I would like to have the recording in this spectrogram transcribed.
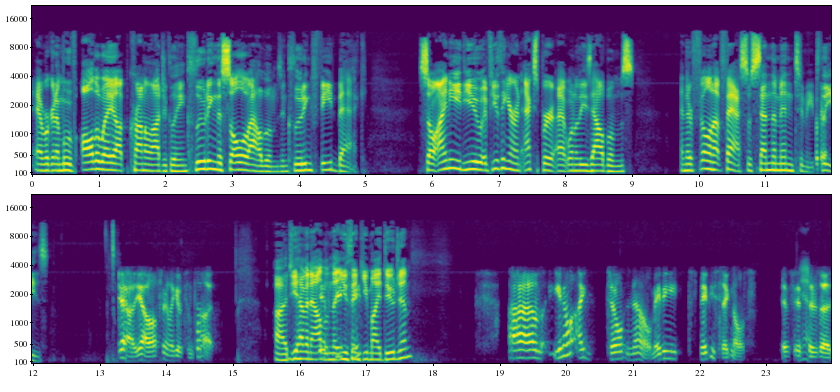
and we're going to move all the way up chronologically, including the solo albums, including feedback. So I need you, if you think you're an expert at one of these albums, and they're filling up fast, so send them in to me, please. Yeah, yeah. I'll certainly give it some thought. Uh, do you have an album that you think you might do, Jim? Um, you know, I don't know. Maybe maybe signals. If if Yeah. there's a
